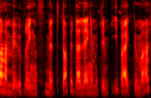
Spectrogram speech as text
Tour haben wir übrigens mit doppelter Länge mit dem E-Bike gemacht.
